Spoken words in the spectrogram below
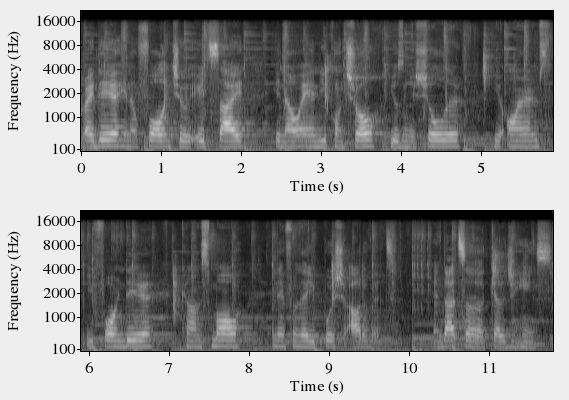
right there, you know, falling to each side, you know, and you control using your shoulder, your arms, you fall in there, come small, and then from there you push out of it. And that's a uh, de rins.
